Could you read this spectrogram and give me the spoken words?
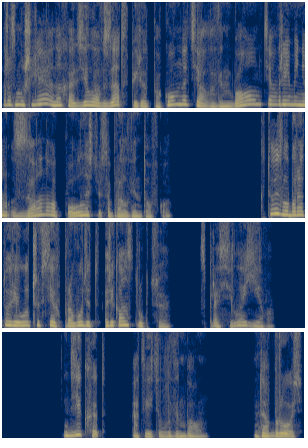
Размышляя, она ходила взад вперед по комнате, а Лавенбаум тем временем заново полностью собрал винтовку. «Кто из лаборатории лучше всех проводит реконструкцию?» — спросила Ева. «Дикхед», — ответил Лавенбаум. «Да брось,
